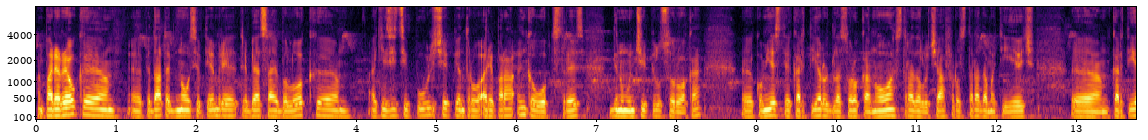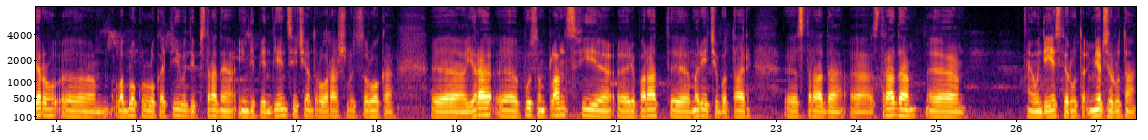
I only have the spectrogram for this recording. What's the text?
Îmi pare rău că pe data de 9 septembrie trebuia să aibă loc achiziții publice pentru a repara încă 8 străzi din municipiul Soroca, cum este cartierul de la Soroca Nouă, strada Luceafăru, strada Matievici, cartierul la blocul locativ de pe strada Independenței, centrul orașului Soroca. Era pus în plan să fie reparat Mărie Cebotari, strada, strada unde este ruta, merge ruta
